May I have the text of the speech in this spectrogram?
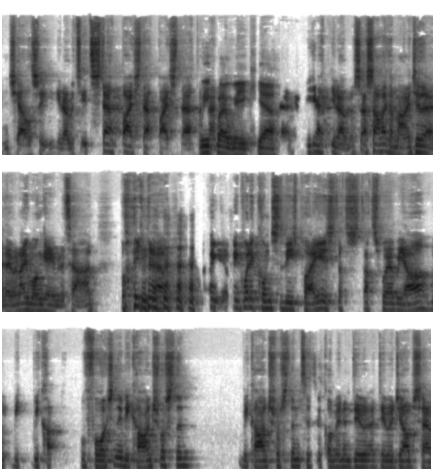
in Chelsea. You know, it's, it's step by step by step. Week then, by week, yeah. You get, you know, I sound like a manager there, though, and I one game at a time. But, you know, I, think, I, think, when it comes to these players, that's that's where we are. We, we, we unfortunately, we can't trust them. We can't trust them to, to come in and do, do a job. So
